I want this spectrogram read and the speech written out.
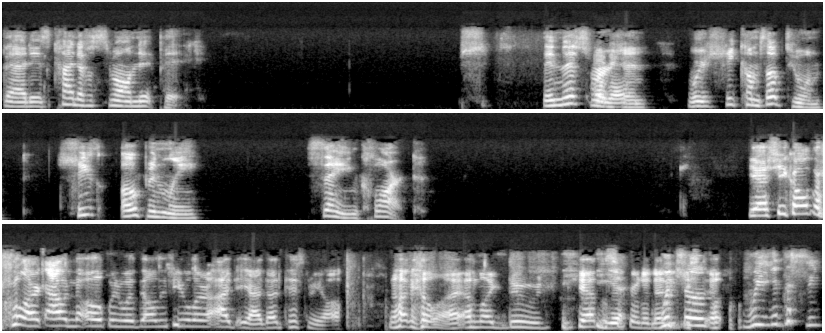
that is kind of a small nitpick. She- In this Okay. version, where she comes up to him, she's openly saying Clark. Yeah, she called him Clark out in the open with all these people around. I, yeah, that pissed me off. Not gonna lie, I'm like, dude, he had the Yeah, secret identity which, uh, still. We get to see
